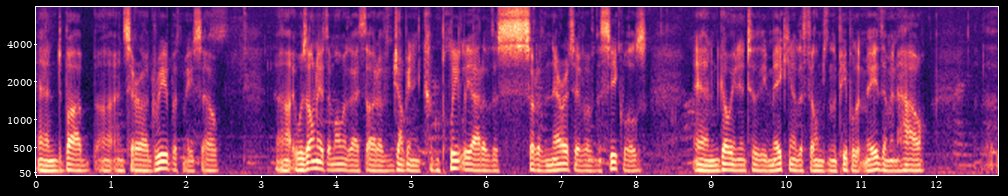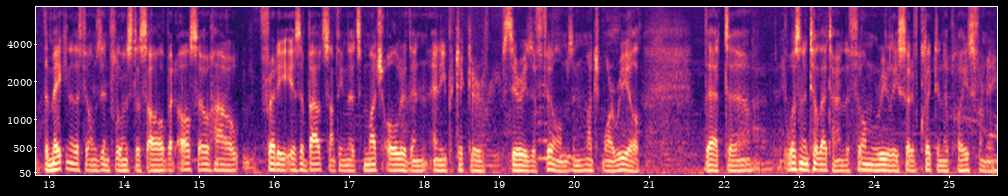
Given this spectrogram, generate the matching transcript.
And Bob uh, and Sara agreed with me, so. Uh, it was only at the moment that I thought of jumping completely out of the sort of narrative of the sequels and going into the making of the films and the people that made them and how the making of the films influenced us all, but also how Freddy is about something that's much older than any particular series of films and much more real. That uh, it wasn't until that time the film really sort of clicked into place for me.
